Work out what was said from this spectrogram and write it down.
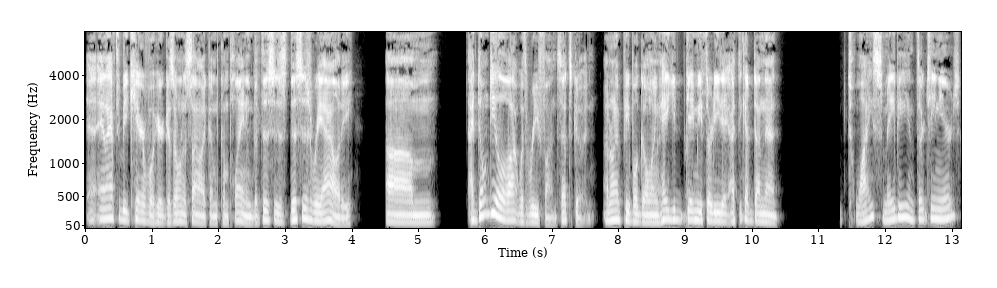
and I have to be careful here because I want to sound like I'm complaining, but this is this is reality. Um, I don't deal a lot with refunds. That's good. I don't have people going, "Hey, you gave me 30 days." I think I've done that twice, maybe in 13 years.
